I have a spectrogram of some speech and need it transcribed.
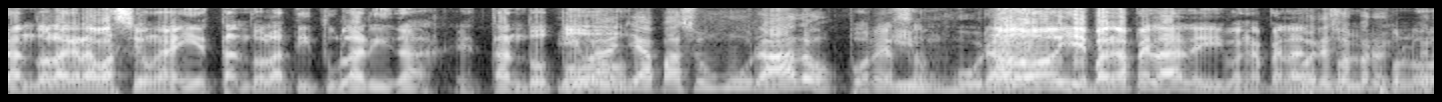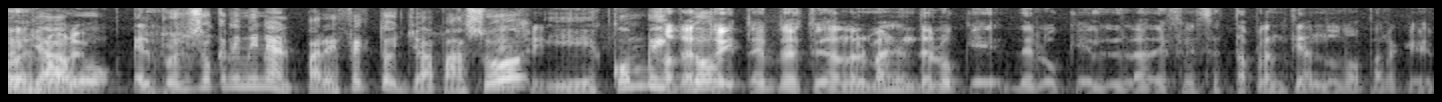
estando la grabación ahí, estando la titularidad, estando todo... Iván ya pasó un jurado. por eso. Y un jurado. No, no, y van a apelar, y van a apelar por eso, pero, por los pero ya hubo- el proceso criminal para efectos ya pasó Sí, sí. y es No, convicto. te estoy, te- te estoy dando el margen de lo que de lo que la defensa está planteando, ¿no? Para que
